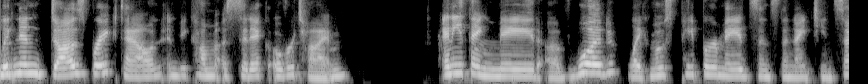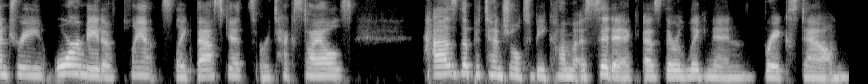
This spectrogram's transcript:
Lignin does break down and become acidic over time. Anything made of wood, like most paper made since the 19th century, or made of plants like baskets or textiles, has the potential to become acidic as their lignin breaks down.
